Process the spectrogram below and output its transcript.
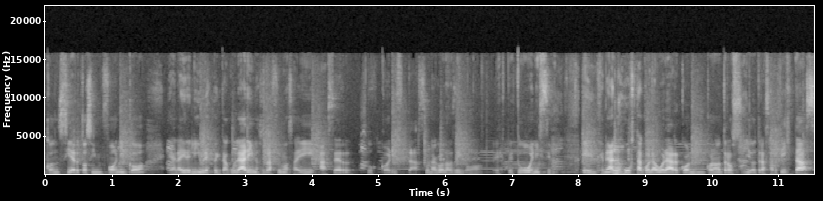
concierto sinfónico eh, al aire libre espectacular y nosotras fuimos ahí a ser sus coristas. Una cosa así como, este, estuvo buenísimo. En general nos gusta colaborar con, con otros y otras artistas.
